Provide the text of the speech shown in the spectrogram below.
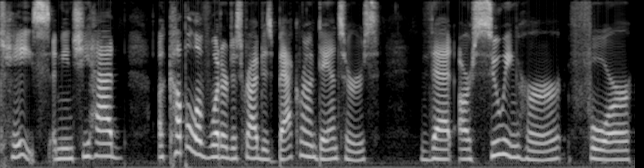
case. I mean, she had a couple of what are described as background dancers that are suing her for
